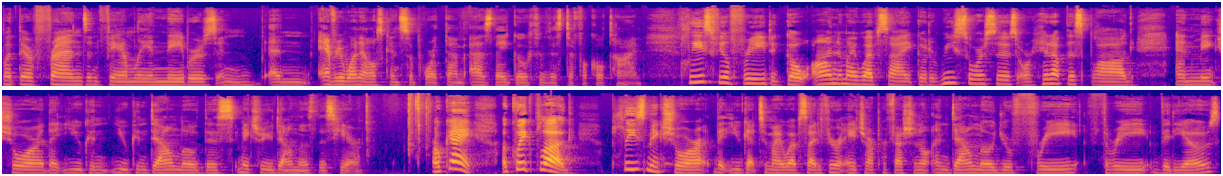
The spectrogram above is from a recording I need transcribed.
but their friends and family and neighbors and, and everyone else can support them as they go through this difficult time. Please feel free to go on to my website, go to resources or hit up this blog and make sure that you can you can download this, make sure you download this here. Okay, a quick plug. Please make sure that you get to my website if you're an HR professional and download your free three videos.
